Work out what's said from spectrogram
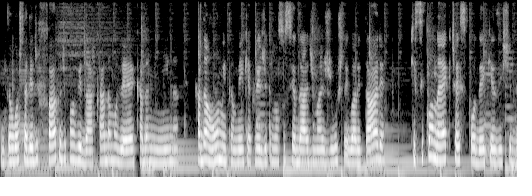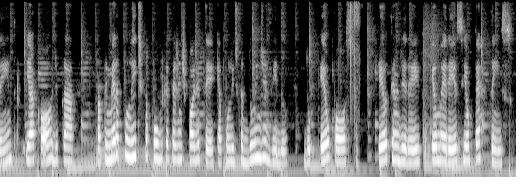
Então eu gostaria de fato de convidar cada mulher, cada menina, cada homem também que acredita numa sociedade mais justa e igualitária, que se conecte a esse poder que existe dentro e acorde para a primeira política pública que a gente pode ter, que é a política do indivíduo, do eu posso, eu tenho direito, eu mereço e eu pertenço.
